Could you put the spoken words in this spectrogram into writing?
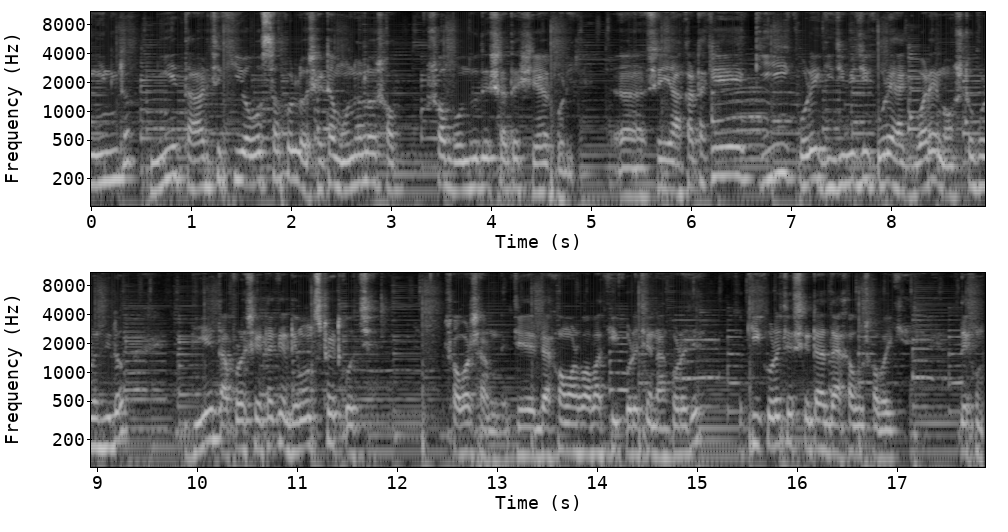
নিয়ে নিল, নিয়ে তার যে কী অবস্থা করল, সেটা মনে হলো সব সব বন্ধুদের সাথে শেয়ার করি। সেই আঁকাটাকে কি করে গিজিবিজি করে একবারে নষ্ট করে দিল, দিয়ে তারপরে সেটাকে ডেমনস্ট্রেট করছে সবার সামনে যে দেখো আমার বাবা কি করেছে, না করেছে, তো কী করেছে সেটা দেখাবো সবাইকে। দেখুন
